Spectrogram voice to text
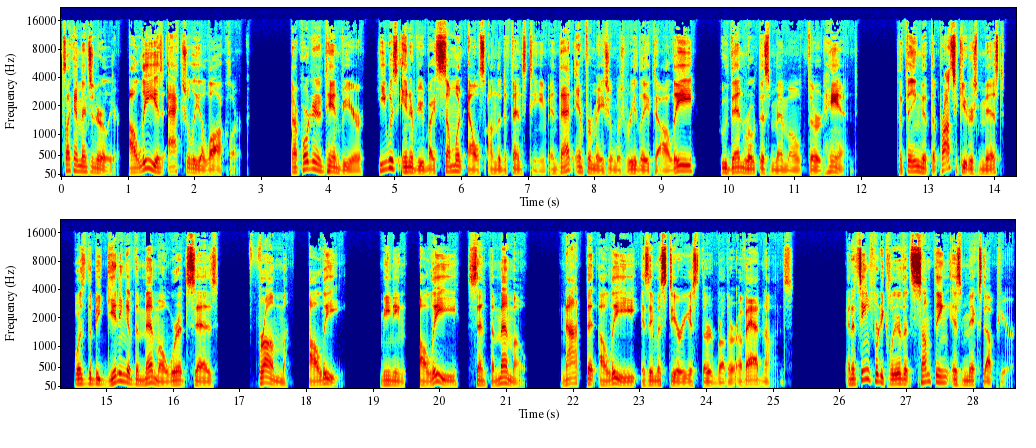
It's like I mentioned earlier, Ali is actually a law clerk. Now, according to Tanvir, he was interviewed by someone else on the defense team, and that information was relayed to Ali, who then wrote this memo third hand. The thing that the prosecutors missed was the beginning of the memo where it says, from Ali, meaning Ali sent the memo not that Ali is a mysterious third brother of Adnan's. And it seems pretty clear that something is mixed up here.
